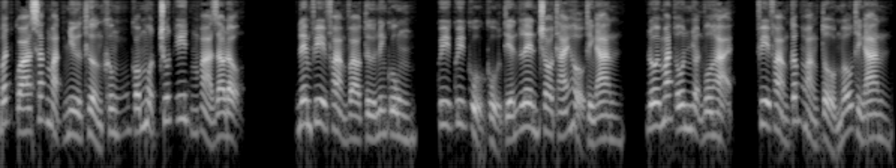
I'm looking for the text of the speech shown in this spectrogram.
bất quá sắc mặt như thường không có một chút ít mà dao động. Đêm phi phàm vào từ ninh cung, quy quy củ củ tiến lên cho Thái Hậu thình an, đôi mắt ôn nhuận vô hại, phi phàm cấp hoàng tổ mẫu thình an,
